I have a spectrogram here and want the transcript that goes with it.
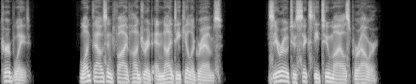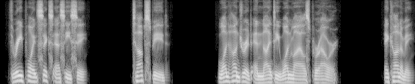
Curb weight. 1590 kilograms. 0 to 62 miles per hour. 3.6 SEC. Top speed. 191 miles per hour. Economy.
